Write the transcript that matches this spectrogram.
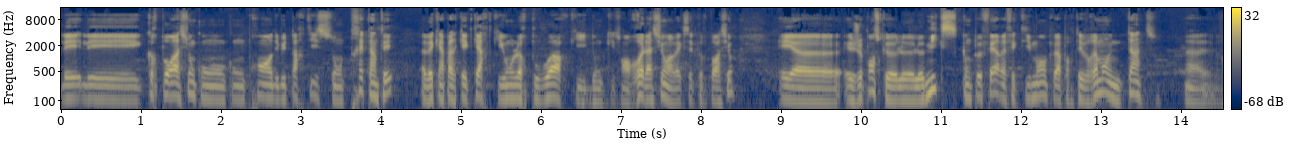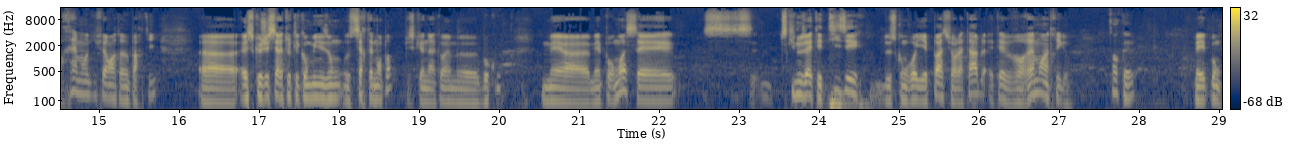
les, les corporations qu'on qu'on prend en début de partie sont très teintées avec un paquet de cartes qui ont leur pouvoir qui donc qui sont en relation avec cette corporation. Et, euh, et je pense que le, le mix qu'on peut faire effectivement peut apporter vraiment une teinte euh, vraiment différente à nos parties. Euh, est-ce que j'essaierai toutes les combinaisons? Certainement pas puisqu'il y en a quand même euh, beaucoup. Mais, mais pour moi, c'est ce qui nous a été teasé de ce qu'on voyait pas sur la table était vraiment intriguant. Ok. Mais bon,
